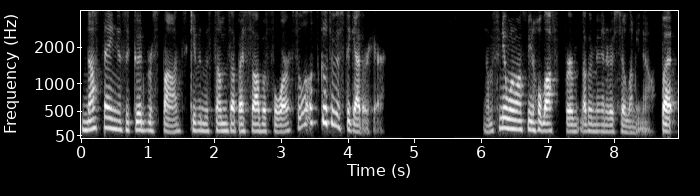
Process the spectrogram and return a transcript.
nothing is a good response given the thumbs up I saw before. So let's go through this together here. Um, if anyone wants me to hold off for another minute or so, let me know. But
